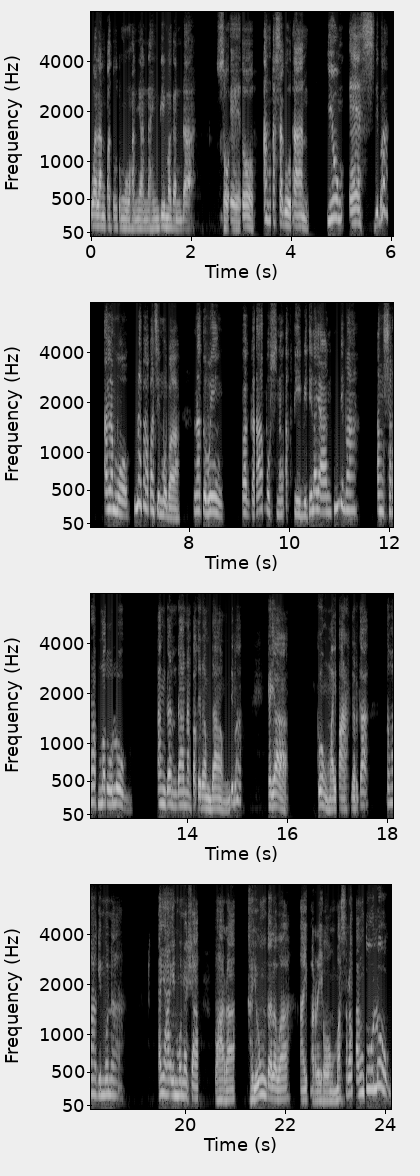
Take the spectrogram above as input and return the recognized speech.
walang patutunguhan yan na hindi maganda. So, eto, ang kasagutan, yung S, di ba? Alam mo, napapansin mo ba na tuwing pagkatapos ng activity na yan, di ba? Ang sarap matulog. Ang ganda ng pakiramdam, di ba? Kaya, kung may partner ka, tawagin mo na. Ayain mo na siya para kayong dalawa ay parehong masarap ang tulog.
